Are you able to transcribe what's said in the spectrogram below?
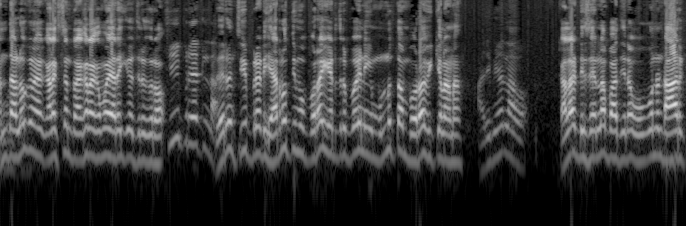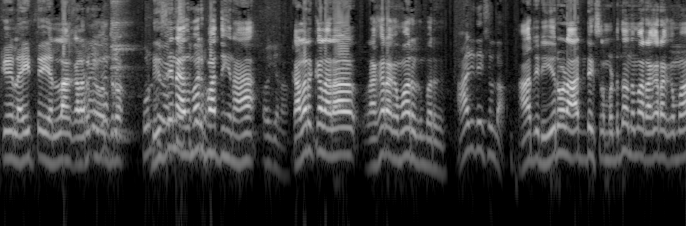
அந்த அளவுக்கு நான் கலெக்ஷன் ரக ரகமா இறக்கி வச்சிருக்கிறோம். சீப் ரேட்ல வெறும் சீப் ரேட் இரநூத்தி முப்பது ரூபாய்க்கு எடுத்துட்டு போய் நீங்க முந்நூற்றம்பது ரூபா விற்கலாம்ண்ணா லாபம். கலர் டிசைன்லாம் பார்த்தீங்கன்னா ஒவ்வொன்றும் டார்க்கு லைட்டு எல்லா கலருமே வந்துடும் டிசைன் அது மாதிரி பார்த்தீங்கன்னா கலர் கலரா ரக ரகமா இருக்கும் பாருங்க. ஆர்டிடெக்ஸல் தான். ஆர்டிடி ஈரோட ஆர்டிடெக்ஸ்ல மட்டும்தான் அந்த மாதிரி ரக ரகமா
